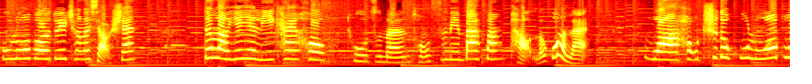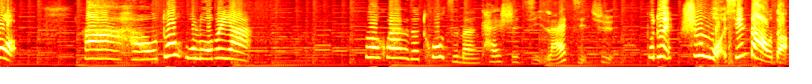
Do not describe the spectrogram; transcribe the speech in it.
胡萝卜堆成了小山。等老爷爷离开后，兔子们从四面八方跑了过来。哇，好吃的胡萝卜！啊，好多胡萝卜呀！饿坏了的兔子们开始挤来挤去。不对，是我先到的。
